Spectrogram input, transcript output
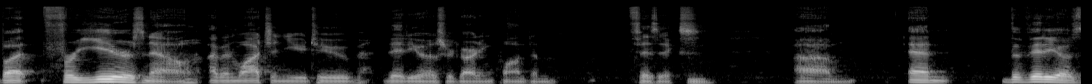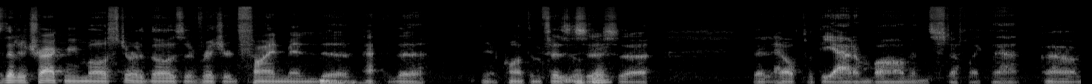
But for years now, I've been watching YouTube videos regarding quantum physics. Um, and the videos that attract me most are those of Richard Feynman, the the you know, quantum physicist uh, that helped with the atom bomb and stuff like that. Um,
